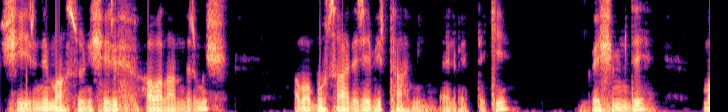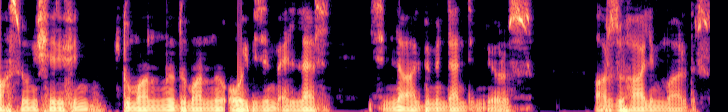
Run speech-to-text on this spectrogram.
şiirini Mahsuni Şerif havalandırmış. Ama bu sadece bir tahmin elbette ki. Ve şimdi Mahsuni Şerif'in Dumanlı Dumanlı Oy Bizim Eller isimli albümünden dinliyoruz. Arzu halim vardır.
